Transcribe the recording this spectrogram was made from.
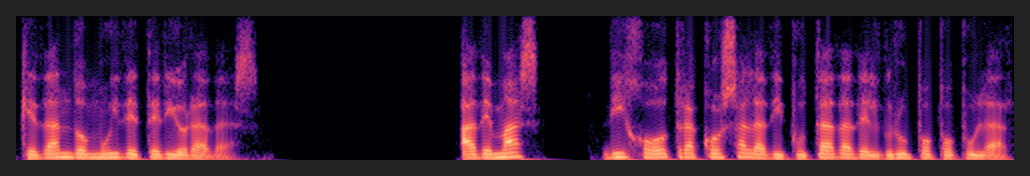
quedando muy deterioradas. Además, dijo otra cosa la diputada del Grupo Popular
